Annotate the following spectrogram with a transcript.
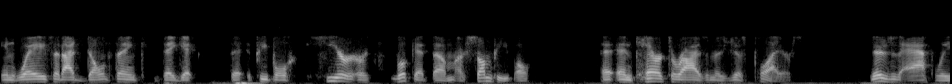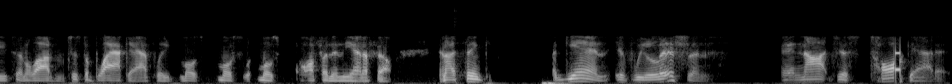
in ways that I don't think they get that people hear or look at them or some people and, and characterize them as just players. They're just athletes and a lot of them just a black athlete most most most often in the NFL. And I think again, if we listen and not just talk at it,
